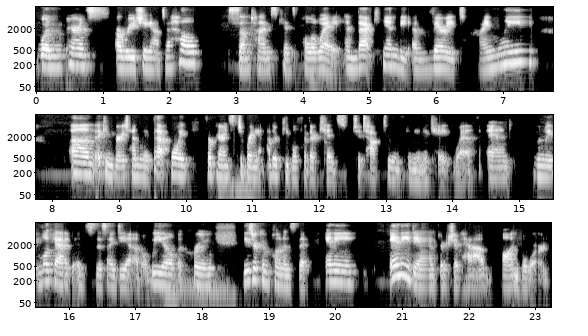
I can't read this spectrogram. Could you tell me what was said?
when parents are reaching out to help, sometimes kids pull away. And that can be a very timely, um, it can be very timely at that point for parents to bring in other people for their kids to talk to and communicate with. And when we look at it, it's this idea of a wheel, the crew. These are components that any any dancer should have on board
